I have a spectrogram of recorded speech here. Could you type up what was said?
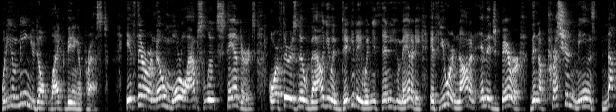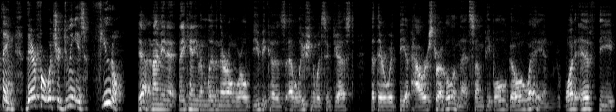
What do you mean you don't like being oppressed? If there are no moral absolute standards, or if there is no value and dignity within humanity, if you are not an image bearer, then oppression means nothing. Therefore, what you're doing is futile. Yeah, and I mean it, they can't even live in their own worldview because evolution would suggest that there would be a power struggle and that some people go away. And what if the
